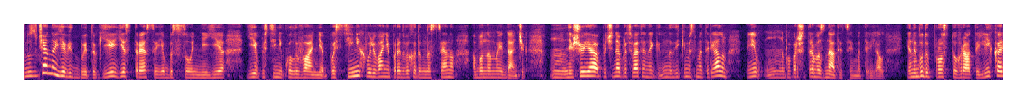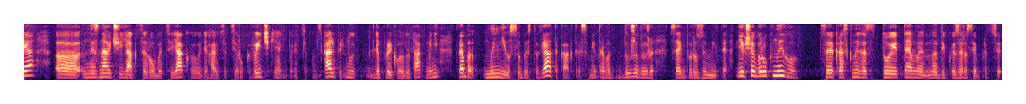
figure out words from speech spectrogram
ну, звичайно, є відбиток, є, є стреси, є безсоння, є, є постійні коливання, постійні хвилювання перед виходом на сцену або на майданчик. Якщо я починаю працювати над, якимось матеріалом, мені, по-перше, треба знати цей матеріал. Я не буду просто грати лікаря, е, не знаючи, як це робиться, як одягаються ці рукавички, як береться там скальпель. Ну, для прикладу, так мені треба, мені особисто, я така актриса, мені треба дуже-дуже все якби розуміти. Якщо я беру книгу, це якраз книга з тої теми, над якою зараз я працюю.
